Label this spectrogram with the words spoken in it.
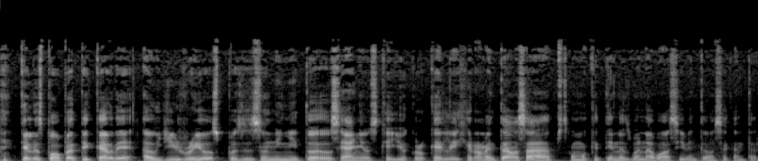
¿qué les puedo platicar de Augie Ríos? Pues es un niñito de 12 años que yo creo que le dijeron, vente, vamos a, pues como que tienes buena voz y vente, vamos a cantar.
